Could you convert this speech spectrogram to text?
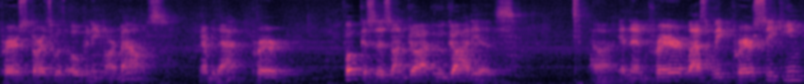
Prayer starts with opening our mouths. Remember that? Prayer focuses on God, who God is. Uh, and then prayer, last week, prayer seeking.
